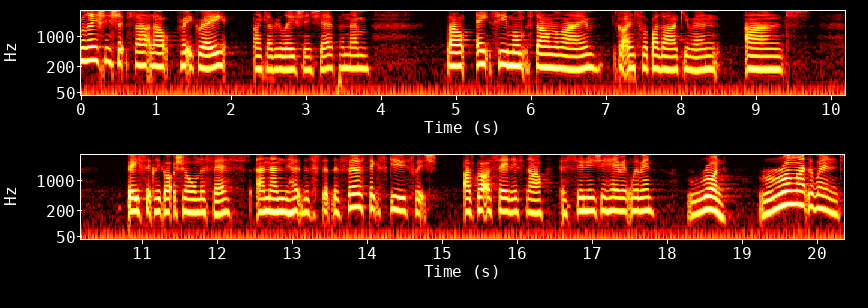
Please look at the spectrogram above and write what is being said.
relationship started out pretty great, like every relationship, and then about 18 months down the line, got into a bad argument and basically got shown the fist. And then the, the, the first excuse, which I've got to say this now, as soon as you hear it, women, run, run like the wind.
